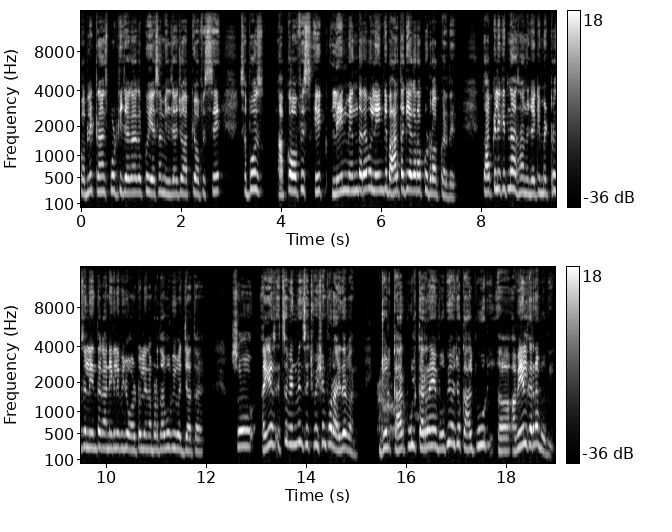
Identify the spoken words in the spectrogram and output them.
पब्लिक ट्रांसपोर्ट की जगह अगर कोई ऐसा मिल जाए जो आपके ऑफ़िस से सपोज़ आपका ऑफ़िस एक लेन में अंदर है वो लेन के बाहर तक ही अगर आपको ड्रॉप कर दे तो आपके लिए कितना आसान हो जाए कि मेट्रो से लेन तक आने के लिए भी जो ऑटो लेना पड़ता है, वो भी बच जाता है। So I guess it's a win win situation for either one जो कार पूल कर रहे हैं, वो भी और जो कार पूल अवेल कर रहे हैं, वो भी।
